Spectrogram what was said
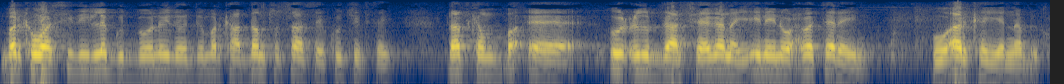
Marka waa sidii la gudboonayd markaa dantu saasay ku jirtay dadkan u cudurdaar sheeganaya inayna waxba tarayn uu arkaya nabigu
